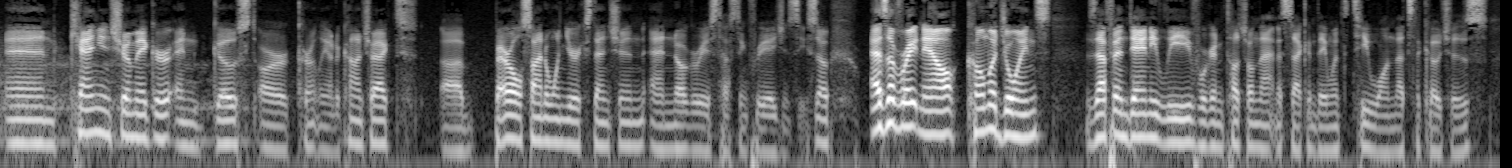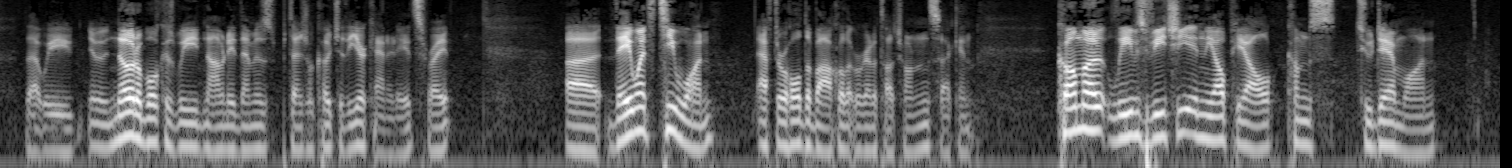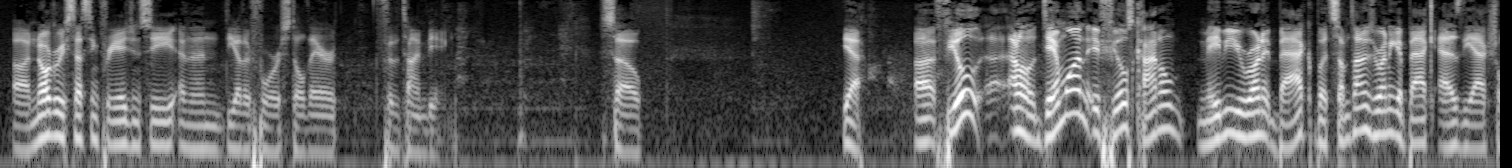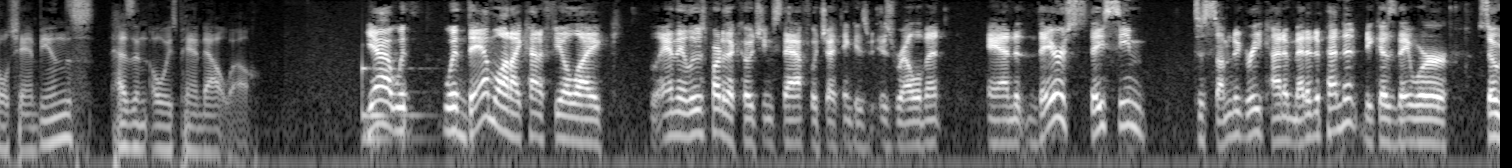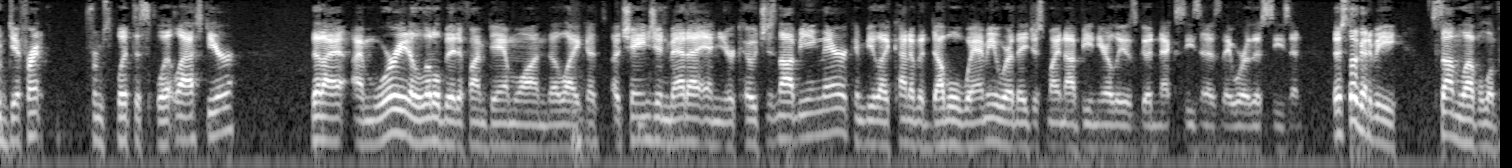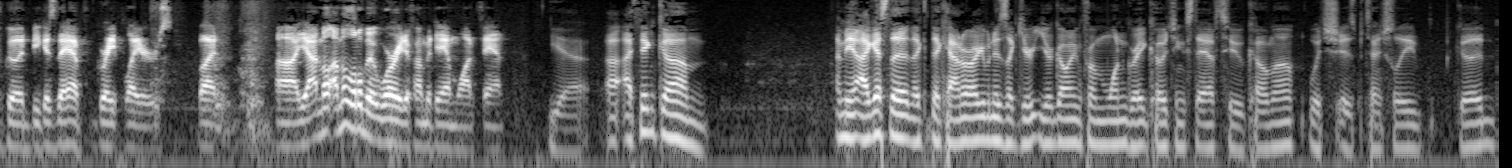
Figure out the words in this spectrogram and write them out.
and Canyon Showmaker and Ghost are currently under contract. Uh, Beryl signed a one year extension, and Nuguri is testing free agency. So, as of right now, kkOma joins. Zeph and Daeny leave. We're going to touch on that in a second. They went to T1. That's the coaches that we notable because we nominated them as potential coach of the year candidates, right? Uh, they went to T1 after a whole debacle that we're going to touch on in a second. kkOma leaves Vici in the LPL, comes to Damwon. Uh, Nuguri's testing free agency, and then the other four are still there for the time being. So, yeah, Uh, feel I don't know, Damwon. It feels kind of maybe you run it back, but sometimes running it back as the actual champions hasn't always panned out well. Yeah, with with Damwon, I kind of feel like, and they lose part of their coaching staff, which I think is is relevant, and they're they seem to some degree kind of meta dependent because they were so different from split to split last year that I, I'm worried a little bit if I'm Damwon that like a, a, change in meta and your coach is not being there can be like kind of a double whammy where they just might not be nearly as good next season as they were this season. They're still going to be some level of good because they have great players, but uh, yeah, I'm a, I'm a little bit worried if I'm a Damwon fan. Yeah, uh, I think. Um, I mean, I guess the, the, the counter argument is like you're you're going from one great coaching staff to kkOma, which is potentially good.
